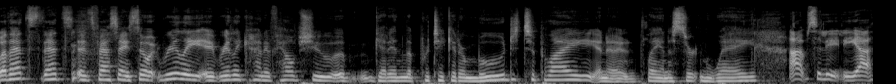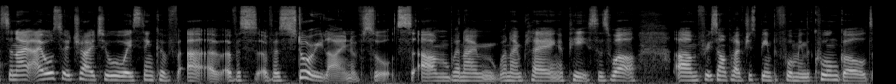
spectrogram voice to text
Well, that's that's it's fascinating. So it really it really kind of helps you uh, get in the particular mood to play and play in a certain way. Absolutely, yes. And I, I also try to always think of uh, of a, of a storyline of sorts um, when I'm when I'm playing a piece as well. Um, for example, I've just been performing the Korngold,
